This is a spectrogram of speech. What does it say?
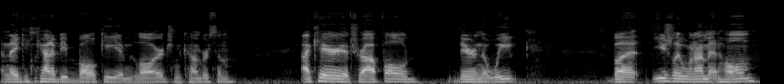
And they can kind of be bulky and large and cumbersome. I carry a trifold during the week but usually when I'm at home,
